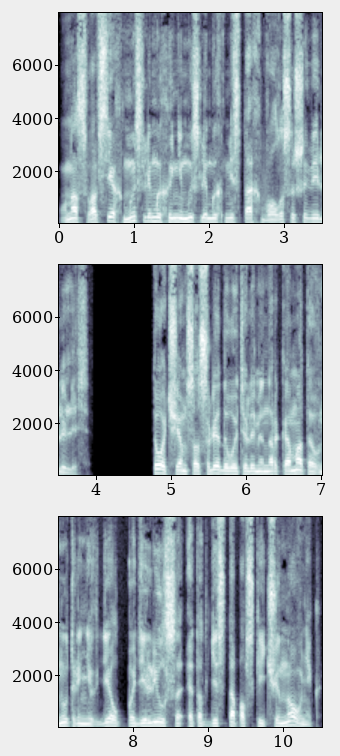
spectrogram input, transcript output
У нас во всех мыслимых и немыслимых местах волосы шевелились. То, чем со следователями наркомата внутренних дел поделился этот гестаповский чиновник,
